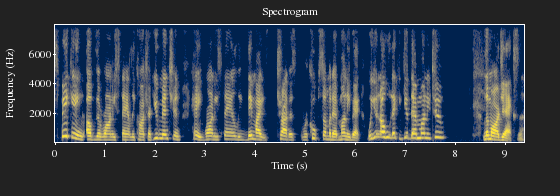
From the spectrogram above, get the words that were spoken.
Speaking of the Ronnie Stanley contract, you mentioned, hey, Ronnie Stanley, they might try to recoup some of that money back. Well, you know who they could give that money to? Lamar Jackson.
